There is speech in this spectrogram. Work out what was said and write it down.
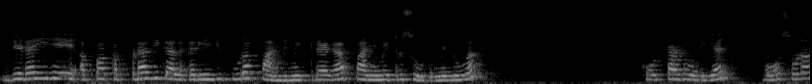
ਜਿਹੜਾ ਇਹ ਆਪਾਂ ਕੱਪੜਾ ਦੀ ਗੱਲ ਕਰੀਏ ਜੀ, ਪੂਰਾ 5 ਮੀਟਰ ਹੈਗਾ 5 ਮੀਟਰ ਸੂਟ ਮਿਲੂਗਾ। ਕੋਟਾ ਡੋਰੀਆ ਬਹੁਤ ਸੋਹਣਾ,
